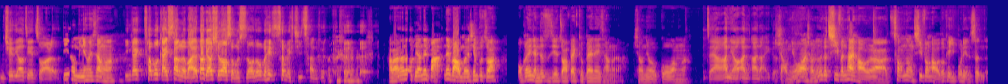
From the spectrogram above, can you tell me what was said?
你确定要直接抓了？第一轮明天会上吗？应该差不多该上了吧？到底要修到什么时候？都被剩没几场了。好吧，那那不要那把那把我们先不抓，我跟你讲，就直接抓 back to back 那一场了。小牛国王啊，怎样啊？你要按按哪一个？小牛啊，小牛那个气氛太好了啦，冲那种气氛好的都可以一波连胜的。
